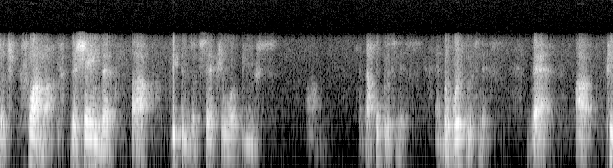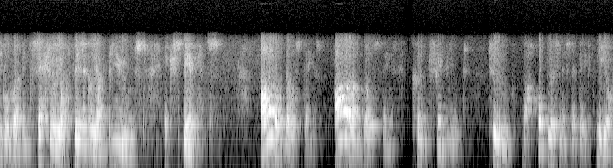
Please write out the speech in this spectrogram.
such trauma the shame that uh, victims of sexual abuse, um, and the hopelessness and the worthlessness that uh, people who have been sexually or physically abused experience. All of those things, all of those things contribute to the hopelessness that they feel.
